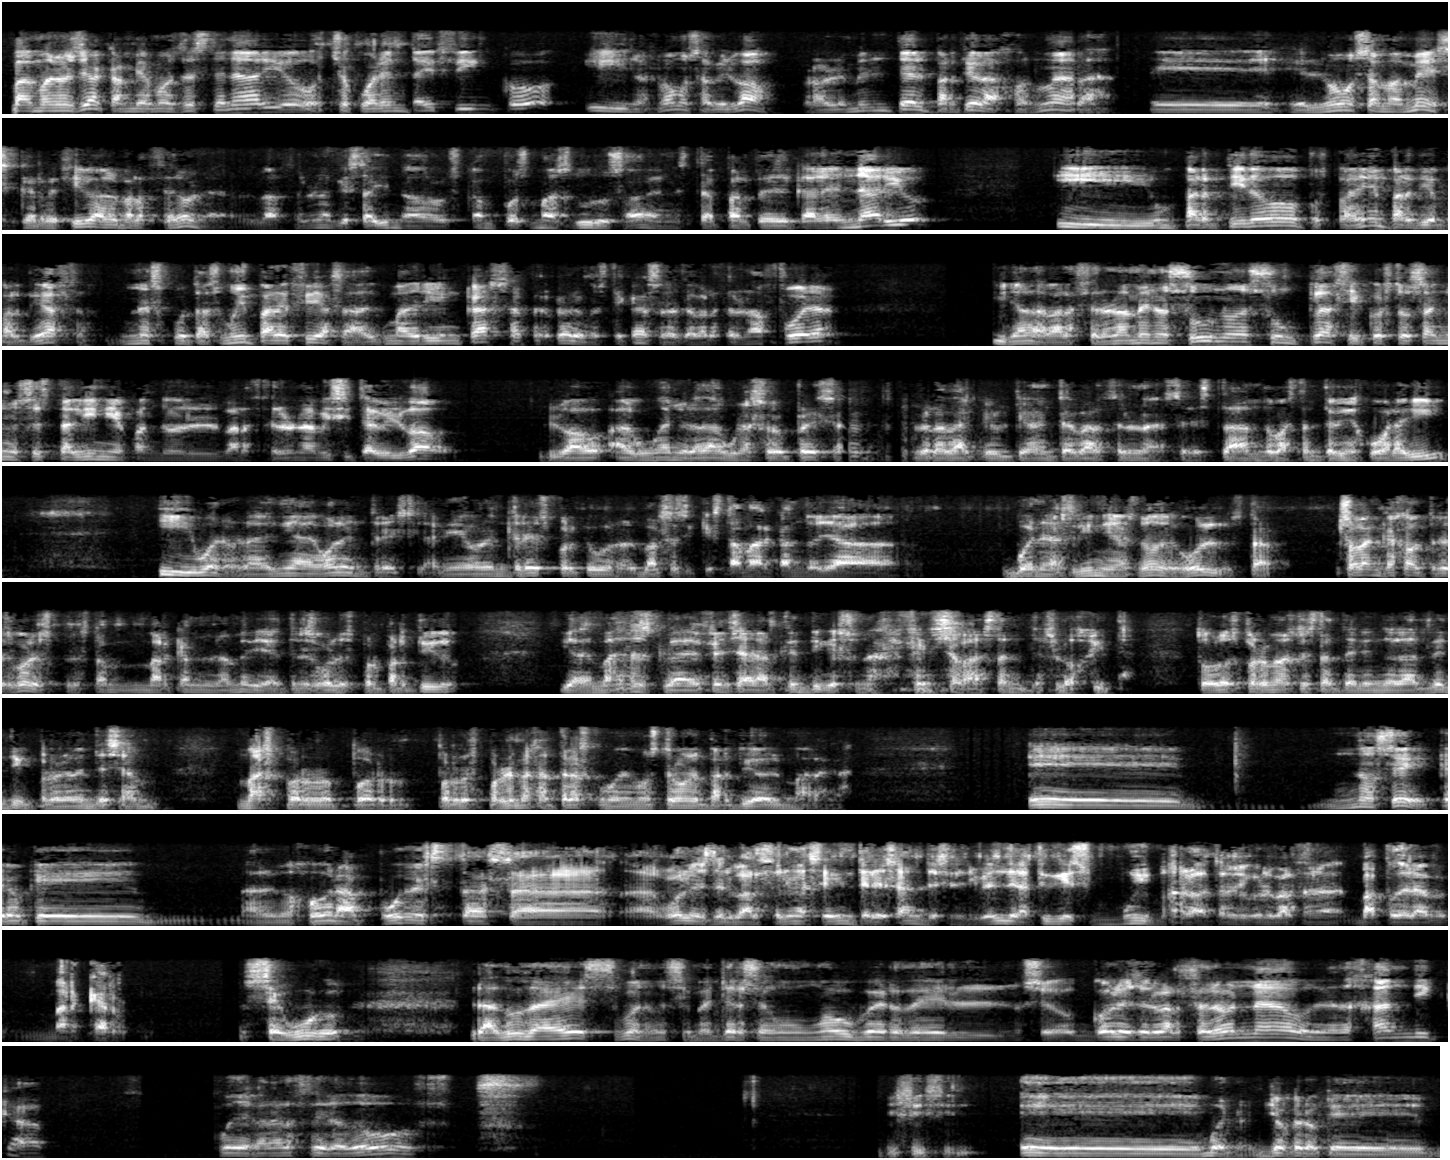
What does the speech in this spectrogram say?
Vámonos ya, cambiamos de escenario, 8.45 y nos vamos a Bilbao. Probablemente el partido de la jornada. Eh, el nuevo Samamés que recibe al Barcelona. El Barcelona que está yendo a los campos más duros ahora en esta parte del calendario. Y un partido, pues para mí un partido partidazo. Unas cuotas muy parecidas a Madrid en casa, pero claro, en este caso es de Barcelona fuera. Y nada, Barcelona menos uno. Es un clásico estos años esta línea cuando el Barcelona visita Bilbao. Bilbao algún año le da alguna sorpresa. Es verdad que últimamente el Barcelona se le está dando bastante bien jugar allí. Y bueno, la línea de gol en tres. La línea de gol en tres porque bueno, el Barça sí que está marcando ya buenas líneas ¿no? de gol. Está, solo han encajado tres goles, pero están marcando una media de tres goles por partido. Y además es que la defensa del Atlético es una defensa bastante flojita. Todos los problemas que está teniendo el Atlético probablemente sean más por, por, los problemas atrás, como demostró en el partido del Málaga. Eh, no sé, creo que a lo mejor apuestas a, goles del Barcelona serían interesantes. El nivel del Atlético es muy malo atrás. Yo creo Barcelona va a poder marcar seguro. La duda es, bueno, si meterse en un over del, no sé, goles del Barcelona o en el handicap, puede ganar 0-2. Difícil. Eh, bueno, yo creo que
